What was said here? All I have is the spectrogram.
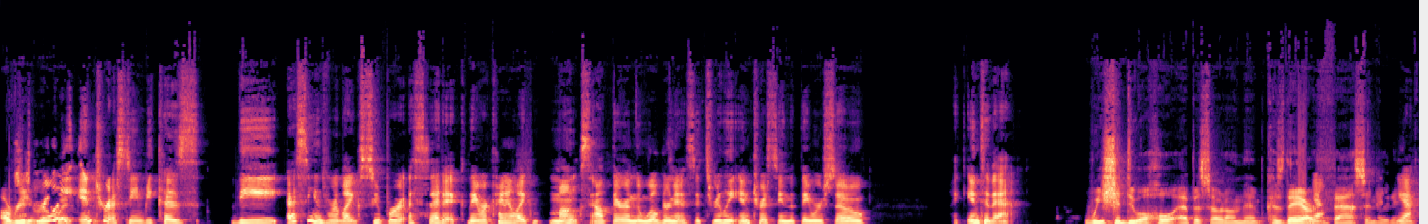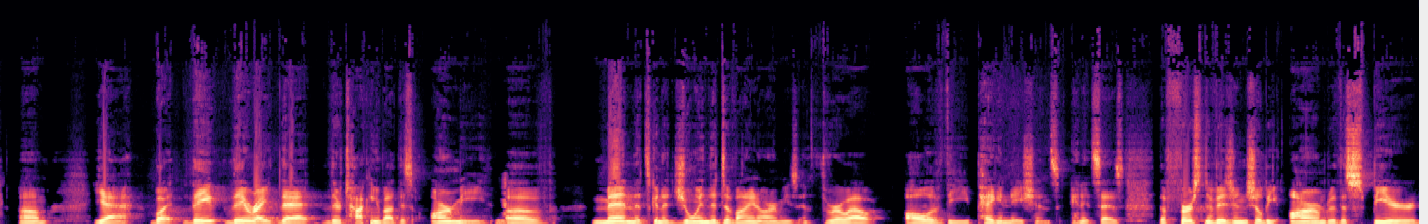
I'll Which read it real really quick. interesting because the Essenes were like super ascetic. They were kind of like monks out there in the wilderness. It's really interesting that they were so like into that. We should do a whole episode on them because they are Yeah. fascinating. Yeah. Um, yeah. But they they write that they're talking about this army Yeah. of men that's going to join the divine armies and throw out all of the pagan nations. And it says the first division shall be armed with a spear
